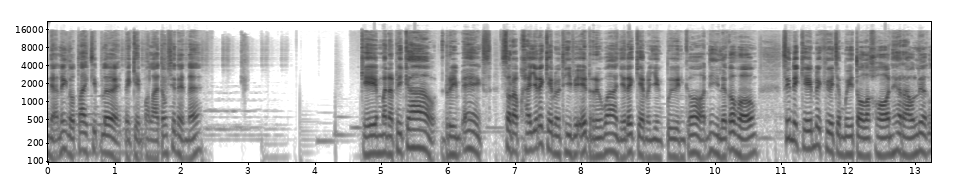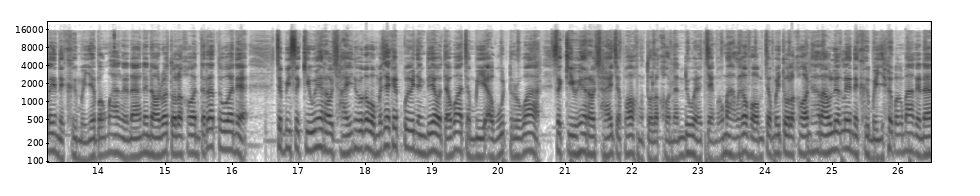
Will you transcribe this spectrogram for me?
เนี่ยลิงก์เราใต้คลิปเลยเป็นเกมออนไลน์ต้องใช้เน็ตนะเกมอันดับที่ 9 Dream X สำหรับใครอยากได้เกมใน TVS หรือว่าอยากได้เกมในยิงปืนก็นี่แล้วก็ผมซึ่งในเกมนี่คือจะมีตัวละครให้เราเลือกเล่นเนี่ยคือมีเยอะมากๆเลยนะแน่นอนว่าตัวละครแต่ละตัวเนี่ยจะมีสกิลให้เราใช้ด้วยก็ผมไม่ใช่แค่ปืนอย่างเดียว แต่ว่าจะมีอาวุธหรือว่าสกิลให้เราใช้เฉพาะของตัวละครนั้นด้วยนะเจ๋งมากๆแล้วครับผมจะมีตัวละครให้เราเลือกเล่นเนี่ยคือมีเยอะมากๆเลยนะ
